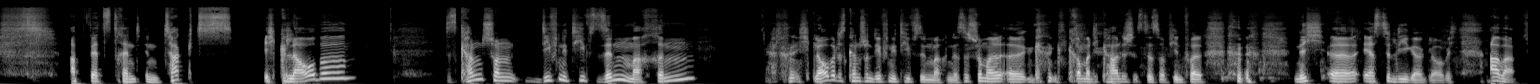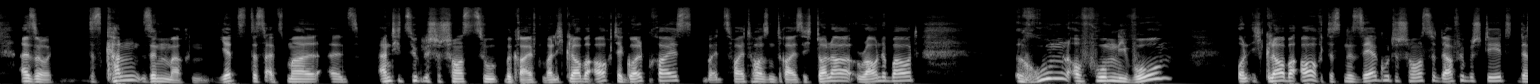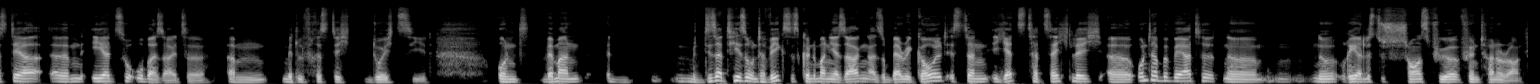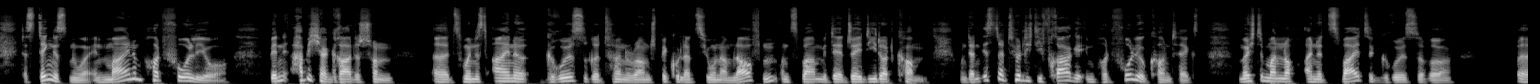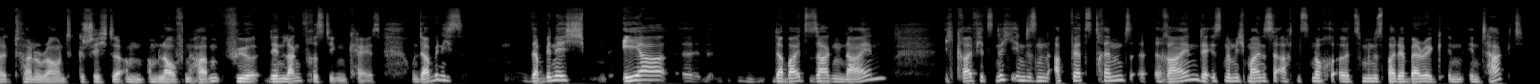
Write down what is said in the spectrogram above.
Abwärtstrend intakt. Ich glaube, das kann schon definitiv Sinn machen, ich glaube, das kann schon definitiv Sinn machen. Das ist schon mal äh, grammatikalisch ist das auf jeden Fall nicht äh, erste Liga, glaube ich. Aber also das kann Sinn machen, jetzt das als mal als antizyklische Chance zu begreifen, weil ich glaube auch, der Goldpreis bei 2030 Dollar roundabout ruhen auf hohem Niveau. Und ich glaube auch, dass eine sehr gute Chance dafür besteht, dass der ähm, eher zur Oberseite ähm, mittelfristig durchzieht. Und wenn man äh, mit dieser These unterwegs ist, könnte man ja sagen, also Barry Gold ist dann jetzt tatsächlich äh, unterbewertet, eine, eine realistische Chance für, für einen Turnaround. Das Ding ist nur, in meinem Portfolio habe ich ja gerade schon äh, zumindest eine größere Turnaround-Spekulation am Laufen, und zwar mit der JD.com. Und dann ist natürlich die Frage im Portfolio-Kontext, möchte man noch eine zweite größere äh, Turnaround-Geschichte am, am Laufen haben für den langfristigen Case. Und da bin ich, da bin ich eher äh, dabei zu sagen, nein. Ich greife jetzt nicht in diesen Abwärtstrend äh, rein. Der ist nämlich meines Erachtens noch äh, zumindest bei der Barrick in, intakt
